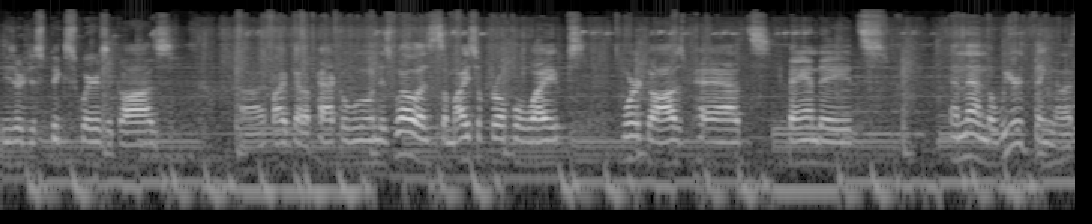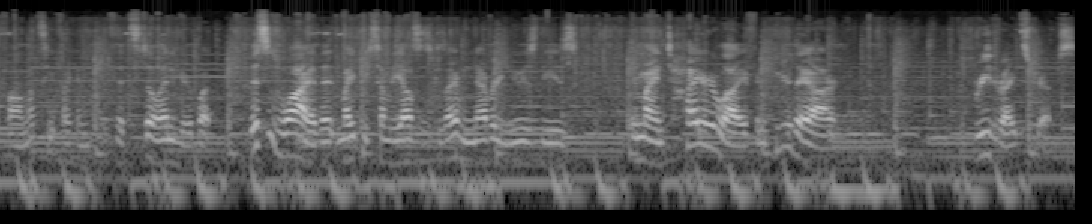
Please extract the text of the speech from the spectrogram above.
these are just big squares of gauze. Uh, if I've got a pack of wound, as well as some isopropyl wipes, more gauze pads, band-aids, and then the weird thing that I found, let's see if I can, it's still in here, but this is why that might be somebody else's because I've never used these in my entire life, and here they are, breathe right strips.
